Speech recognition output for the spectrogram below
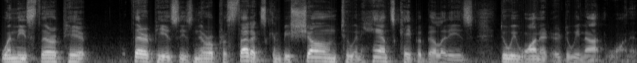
when these therapy therapies, these neuroprosthetics, can be shown to enhance capabilities. Do we want it or do we not want it?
